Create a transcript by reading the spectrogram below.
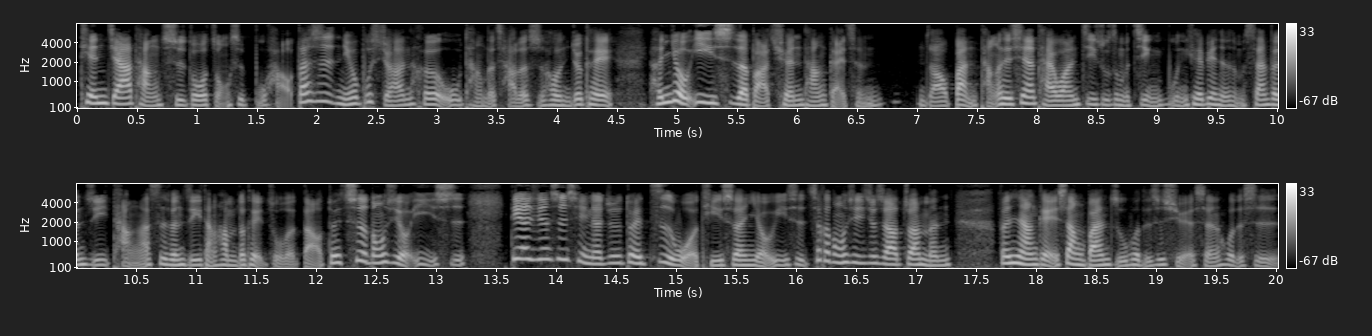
添加糖吃多总是不好，但是你又不喜欢喝无糖的茶的时候，你就可以很有意识的把全糖改成你知道半糖，而且现在台湾技术这么进步，你可以变成什么三分之一糖啊、四分之一糖，他们都可以做得到。对吃的东西有意识。第二件事情呢，就是对自我提升有意识。这个东西就是要专门分享给上班族或者是学生，或者是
